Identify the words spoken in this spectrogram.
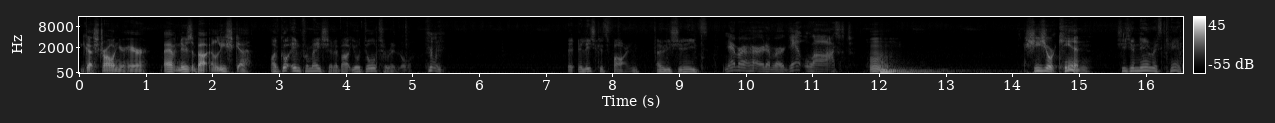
You got straw in your hair. I have news about Elishka. I've got information about your daughter-in-law. I- Elishka's fine, only she needs... Never heard of her. Get lost. Hmm. She's your kin. She's your nearest kin.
